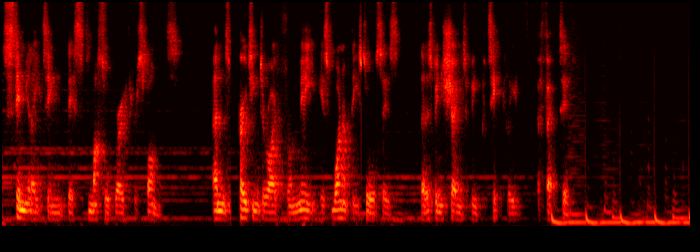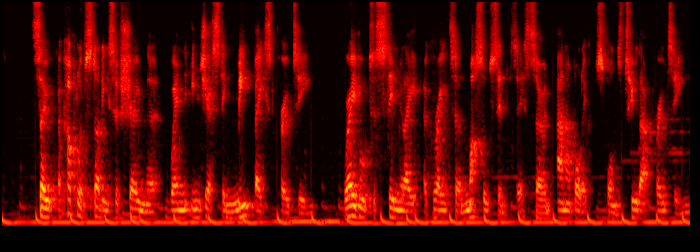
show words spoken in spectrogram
stimulating this muscle growth response. And protein derived from meat is one of these sources that has been shown to be particularly effective so, a couple of studies have shown that when ingesting meat based protein, we're able to stimulate a greater muscle synthesis, so an anabolic response to that protein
